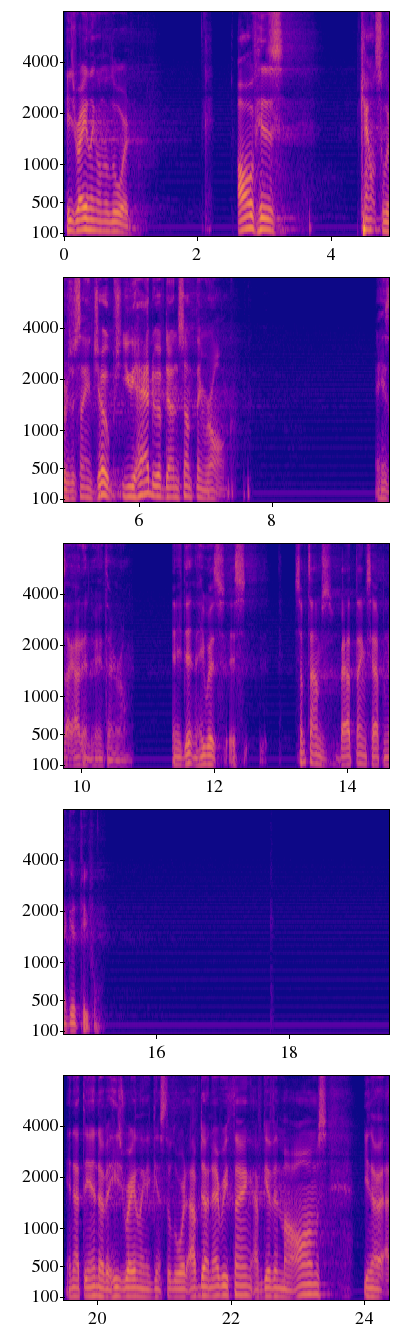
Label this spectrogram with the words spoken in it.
he's railing on the Lord. All of his counselors are saying, Job, you had to have done something wrong. And he's like, I didn't do anything wrong. And he didn't. He was, it's, sometimes bad things happen to good people. And at the end of it, he's railing against the Lord. I've done everything. I've given my alms. You know,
